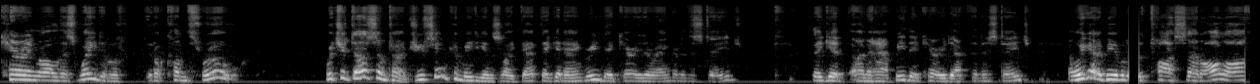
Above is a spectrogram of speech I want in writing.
carrying all this weight; it'll it'll come through, which it does sometimes. You've seen comedians like that. They get angry, they carry their anger to the stage. They get unhappy, they carry that to the stage, and we got to be able to toss that all off.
